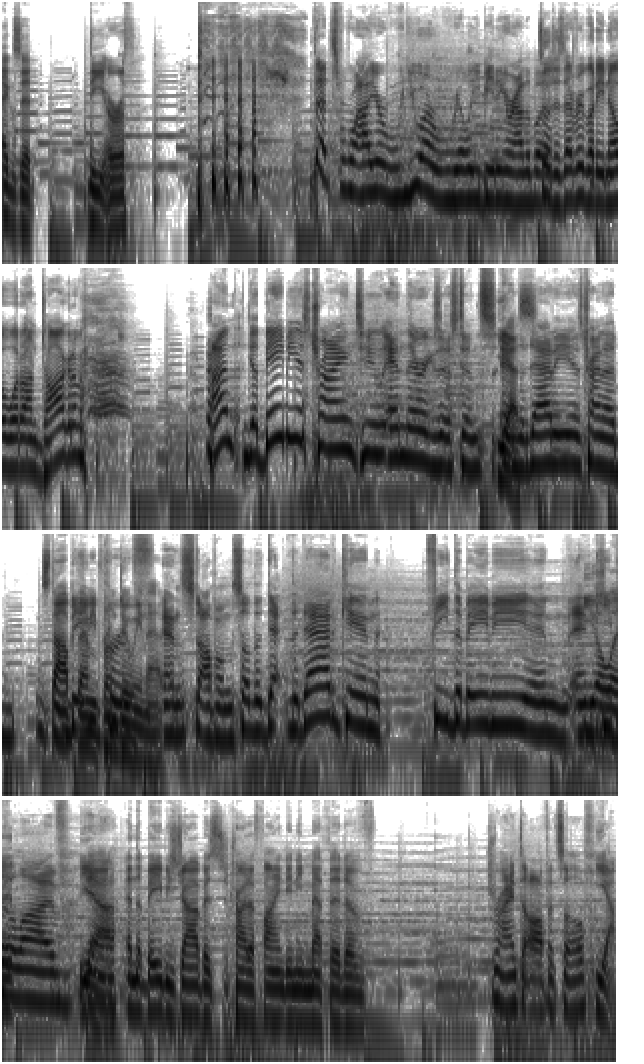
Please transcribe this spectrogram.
exit the earth. That's why you're you are really beating around the bush. So does everybody know what I'm talking about? I'm, the baby is trying to end their existence, and the daddy is trying to Stop them from doing that. and stop them. So the da- the dad can feed the baby and and Heal keep it, it. alive. Yeah. And the baby's job is to try to find any method of trying to off itself. yeah.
